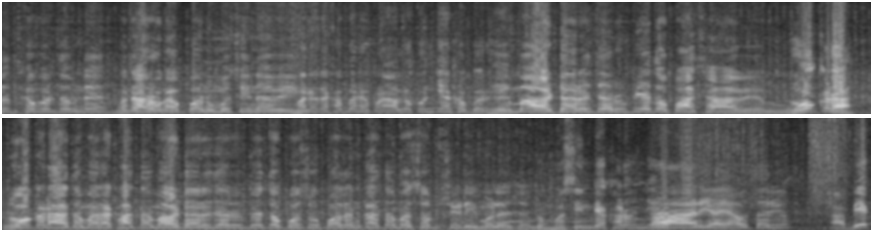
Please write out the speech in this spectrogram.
નથી ખબર તમને? ધારો કાપવાનું મશીન આવે. મને તો ખબર છે પણ આ લોકોને ક્યાં ખબર છે? એમાં અઢાર હજાર રૂપિયા તો પાછા આવે એમ રોકડા? રોકડા. તમારા ખાતામાં અઢાર હજાર રૂપિયા તો પશુપાલન ખાતામાં સબસિડી મળે છે તો મશીન દેખાડો ને આ રહ્યા આવતા રહ્યો. આ બેક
